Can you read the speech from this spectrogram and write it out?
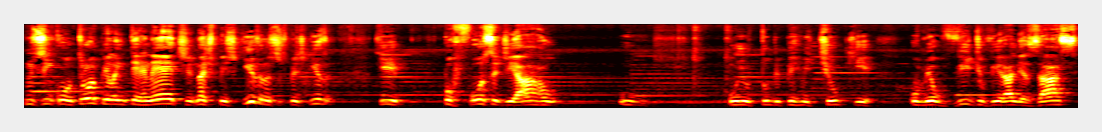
nos encontrou pela internet, nas pesquisas, nas suas pesquisas, que por força de arro o, o YouTube permitiu que o meu vídeo viralizasse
